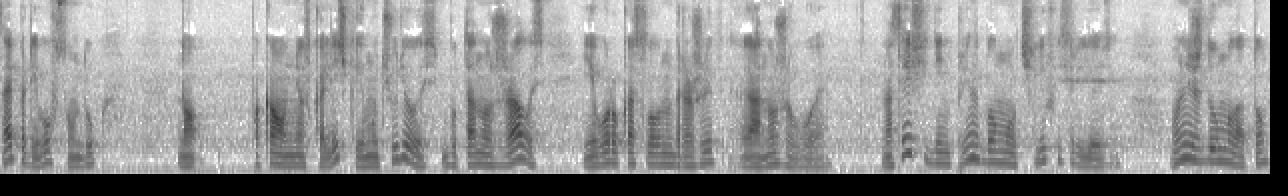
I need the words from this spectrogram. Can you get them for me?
запер его в сундук, но пока он нес колечко, ему чудилось, будто оно сжалось, и его рука словно дрожит, и оно живое. На следующий день принц был молчалив и серьезен. Он лишь думал о том,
